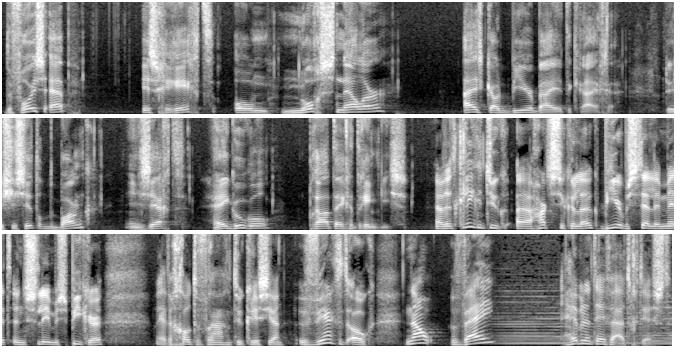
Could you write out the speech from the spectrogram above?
De Voice app is gericht om nog sneller ijskoud bier bij je te krijgen. Dus je zit op de bank en je zegt: Hey Google, praat tegen drinkies. Nou, dat klinkt natuurlijk uh, hartstikke leuk. Bier bestellen met een slimme speaker. Maar ja, de grote vraag natuurlijk, Christian, werkt het ook? Nou, wij hebben het even uitgetest.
